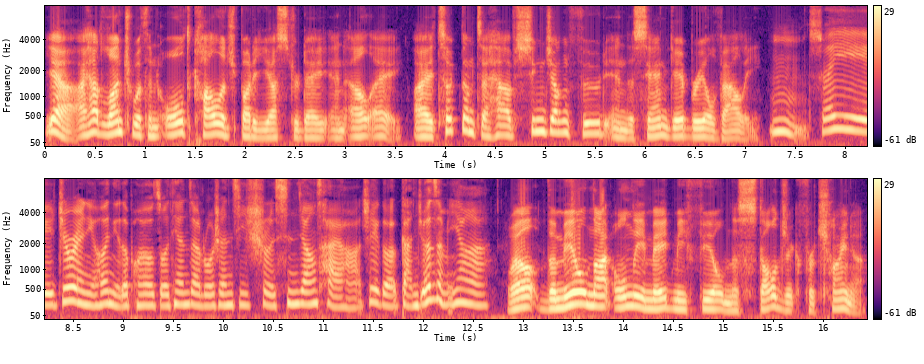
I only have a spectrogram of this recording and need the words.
Yeah, I had lunch with an old college buddy yesterday in LA. I took them to have Xinjiang food in the San Gabriel Valley. 嗯，所以 Jerry，你和你的朋友昨天在 洛杉矶吃了新疆菜哈，这个感觉怎么样啊？ Well, the meal not only made me feel nostalgic for China,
